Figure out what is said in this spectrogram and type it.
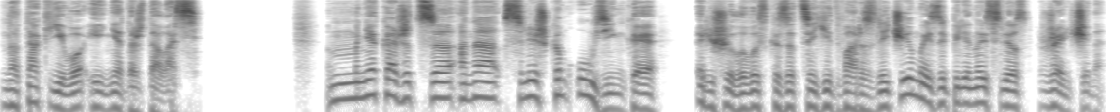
но так его и не дождалась. «Мне кажется, она слишком узенькая», — решила высказаться едва различимой за пеленой слез женщина.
